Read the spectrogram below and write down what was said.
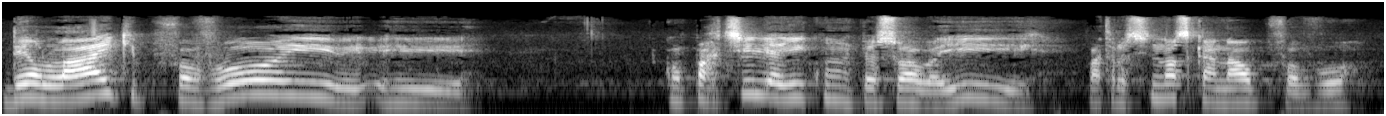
dê o like, por favor, e, e compartilhe aí com o pessoal aí. Patrocine nosso canal, por favor.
